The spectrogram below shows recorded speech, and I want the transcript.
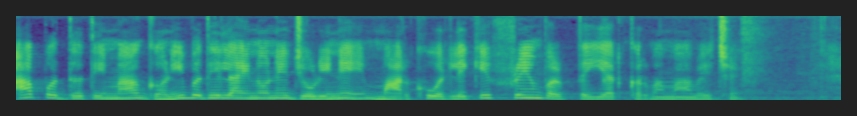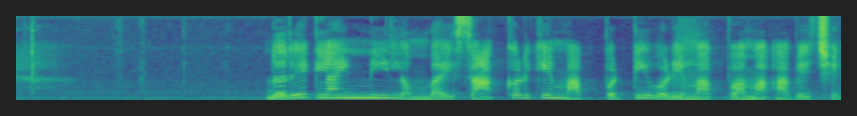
આ પદ્ધતિમાં ઘણી બધી લાઈનોને જોડીને માળખું એટલે કે ફ્રેમવર્ક તૈયાર કરવામાં આવે છે. દરેક લાઇનની લંબાઈ સાંકળ કે માપપટ્ટી વડે માપવામાં આવે છે.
